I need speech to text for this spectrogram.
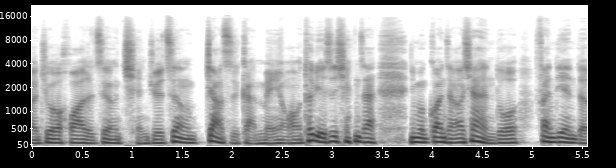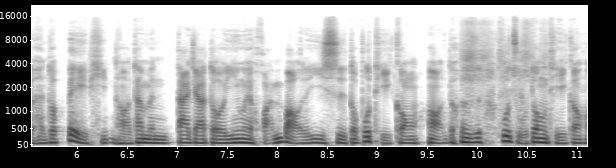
呃，就要花了这样钱，觉得这样价值感没有哦。特别是现在，你们观察到现在很多饭店的很多备品哈，他们大家都因为环保的意识都不提供哦，都是不主动提供。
